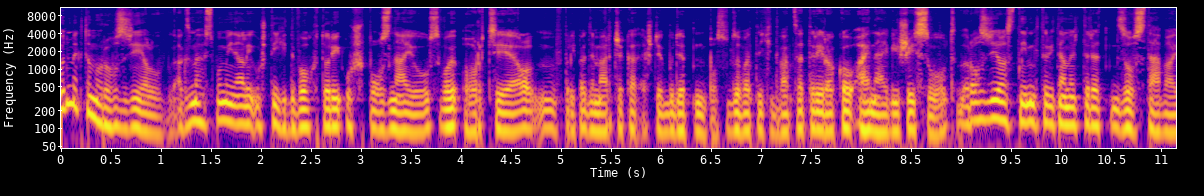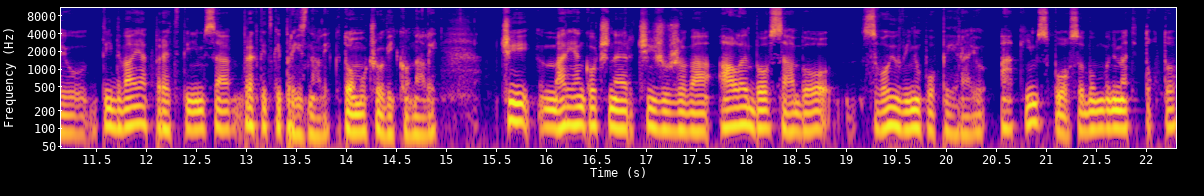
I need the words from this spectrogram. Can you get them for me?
Poďme k tomu rozdielu. Ak sme spomínali už tých dvoch, ktorí už poznajú svoj ortiel, v prípade Marčeka ešte bude posudzovať tých 23 rokov aj najvyšší súd. Rozdiel s tými, ktorí tam teda zostávajú, tí dvaja predtým sa prakticky priznali k tomu, čo vykonali či Marian Kočner, či Žužová, alebo Sabo svoju vinu popierajú. Akým spôsobom bude mať toto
